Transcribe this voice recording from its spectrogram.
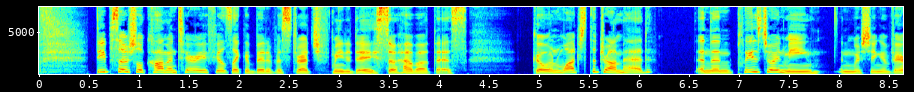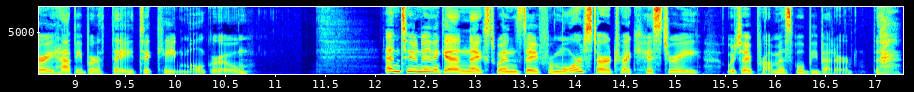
Deep social commentary feels like a bit of a stretch for me today, so how about this? Go and watch The Drumhead, and then please join me in wishing a very happy birthday to Kate Mulgrew. And tune in again next Wednesday for more Star Trek history, which I promise will be better.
